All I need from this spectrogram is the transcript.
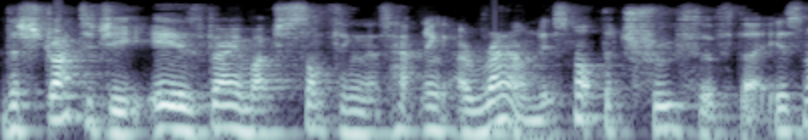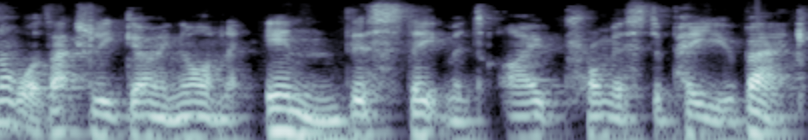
the strategy is very much something that's happening around. It's not the truth of that. It's not what's actually going on in this statement, I promise to pay you back.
